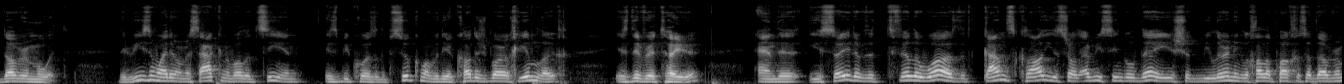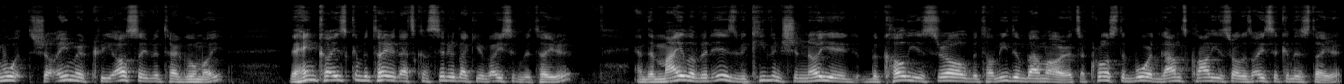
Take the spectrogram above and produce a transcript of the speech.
Dover Mu'et. The reason why they were Masakin of Volitzian is because of the Psukim over the Kodesh Baruch Yimlech, is divrei Torah, and the yisoid of the tefillah was that ganz klal Yisrael every single day you should be learning l'chal apachas adav remut sha'omer kriyasoi v'targumoi v'hen ka'iskim b'Torah that's considered like your basic b'Torah, and the mile of it is v'kivin shenoyig b'kol Yisrael b'talmidim b'ma'aretz across the board ganz klal Yisrael is Isaac in this Torah,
